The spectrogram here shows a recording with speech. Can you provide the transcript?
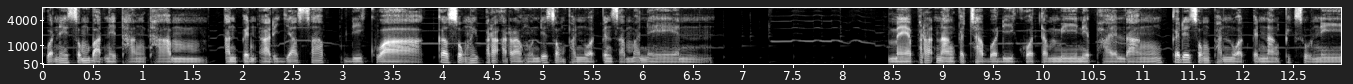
ควรให้สมบัติในทางธรรม อันเป็นอริยทรัพย์ดีกว่า ก็ทรงให้พระราหุลได้ทรงผนวดเป็นสามเณรแม้พระนางประชาบดีโคตมีในภายหลังก็ได้ทรงผนวดเป็นนางภิกษุณี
